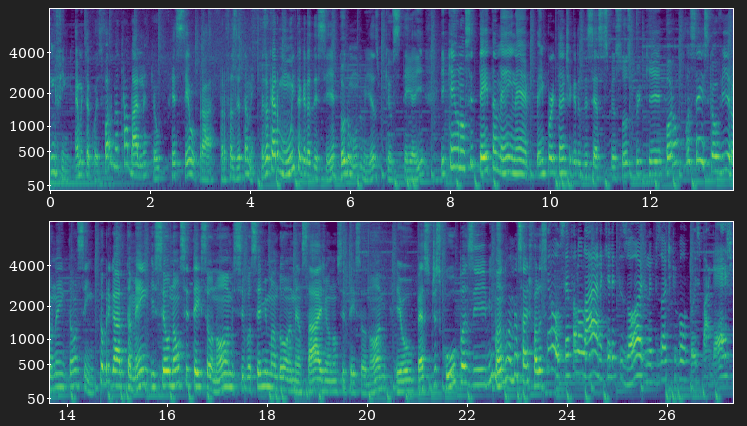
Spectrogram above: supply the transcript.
enfim, é muita coisa. Fora o meu trabalho, né, que eu recebo pra, pra fazer também. Mas eu quero muito agradecer todo mundo mesmo que eu citei aí e quem eu não citei também, né? É importante agradecer essas pessoas porque foram vocês que ouviram, né? Então, assim, muito obrigado também. E se eu não citei seu nome, se você me mandou uma mensagem, eu não citei seu nome, eu peço desculpas e me manda uma mensagem. Fala assim: Então, você falou lá naquele episódio, no episódio que voltou o espaguete,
